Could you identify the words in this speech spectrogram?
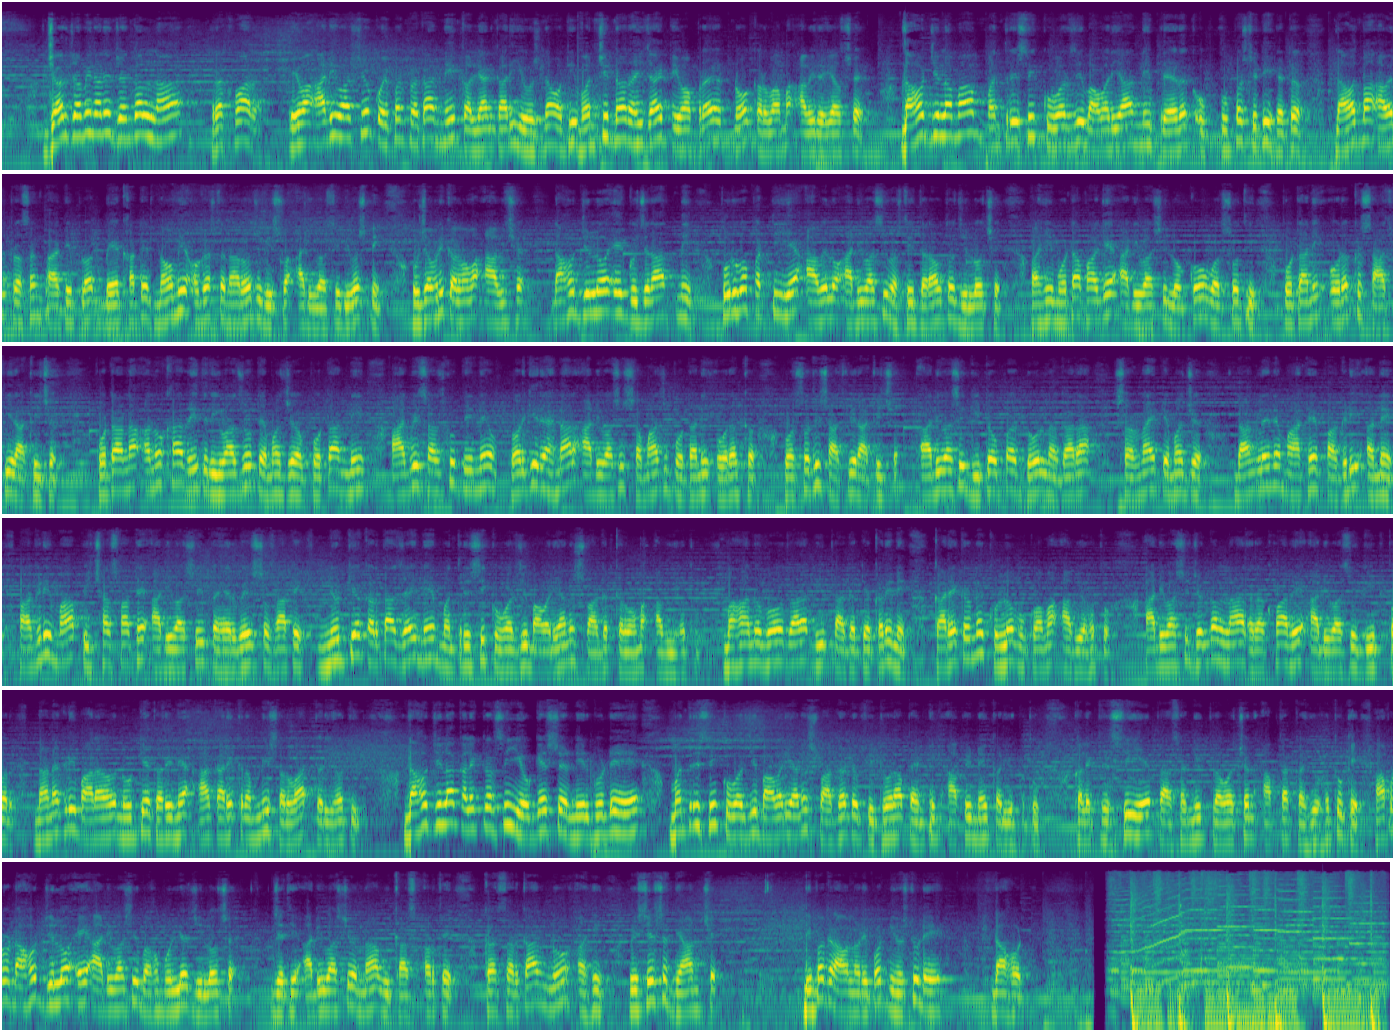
જળ જમીન અને જંગલના રખવાળ એવા આદિવાસીઓ કોઈપણ પ્રકારની કલ્યાણકારી યોજનાઓથી વંચિત ન રહી જાય તેવા પ્રયત્નો કરવામાં આવી રહ્યા છે. દાહોદ જિલ્લામાં મંત્રી શ્રી કુંવરજી બાવળિયાની પ્રેરક ઉપસ્થિતિ હેઠળ દાહોદમાં આવેલ પ્રસંગ પાર્ટી પ્લોટ બે ખાતે નવમી ઓગસ્ટના રોજ વિશ્વ આદિવાસી દિવસની ઉજવણી કરવામાં આવી છે. દાહોદ જિલ્લો એ ગુજરાતની પૂર્વ પટ્ટીએ આવેલો આદિવાસી વસ્તી ધરાવતો જિલ્લો છે. અહીં મોટાભાગે આદિવાસી લોકો વર્ષોથી પોતાની ઓળખ સાચવી રાખી છે. પોતાના અનોખા રીત રિવાજો તેમજ પોતાની આગવી સંસ્કૃતિને વળગી રહેનાર આદિવાસી સમાજ પોતાની ઓળખ વર્ષોથી સાચવી રાખી છે. આદિવાસી ગીતો પર ઢોલ, નગારા, શરણાઈ તેમજ ડાંગલેને માથે પાઘડી અને પાઘડીમાં પીછા સાથે આદિવાસી પહેરવેશ સાથે નૃત્ય કરતા જઈને મંત્રી શ્રી કુંવરજી બાવળિયાનું સ્વાગત કરવામાં આવ્યું હતું. મહાનુભાવો દ્વારા દીપ પ્રાગત્ય કરીને કાર્યક્રમને ખુલ્લો મૂકવામાં આવ્યો હતો. આદિવાસી જંગલના રખવારે આદિવાસી ગીત પર નાનકડી બાળાઓ નૃત્ય કરીને આ કાર્યક્રમની શરૂઆત કરી હતી. દાહોદ જિલ્લા કલેક્ટર શ્રી યોગેશ નિરગુડે મંત્રી શ્રી કુંવરજી બાવરિયાનું સ્વાગત પિઠોરા પેન્ટિંગ આપીને કર્યું હતું. કલેક્ટરશ્રીએ પ્રાસંગિક પ્રવચન આપતા કહ્યું હતું કે, આપણો દાહોદ જિલ્લો એ આદિવાસી બહુમૂલ્ય જિલ્લો છે, જેથી આદિવાસીઓના વિકાસ અર્થે સરકારનું અહીં વિશેષ ધ્યાન છે. દીપક રાવલનો રિપોર્ટ ન્યૂઝ ટુડે, દાહોદ.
